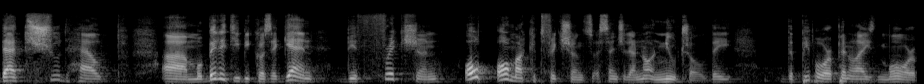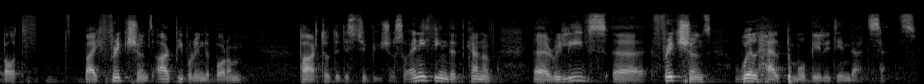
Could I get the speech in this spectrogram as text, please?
that should help uh, mobility because, again, the friction all, all market frictions essentially are not neutral. They, the people who are penalized more about, by frictions are people in the bottom part of the distribution. So anything that kind of uh, relieves uh, frictions will help mobility in that sense.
